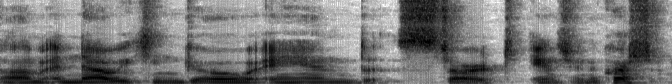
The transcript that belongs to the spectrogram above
Um, and now we can go and start answering the question.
